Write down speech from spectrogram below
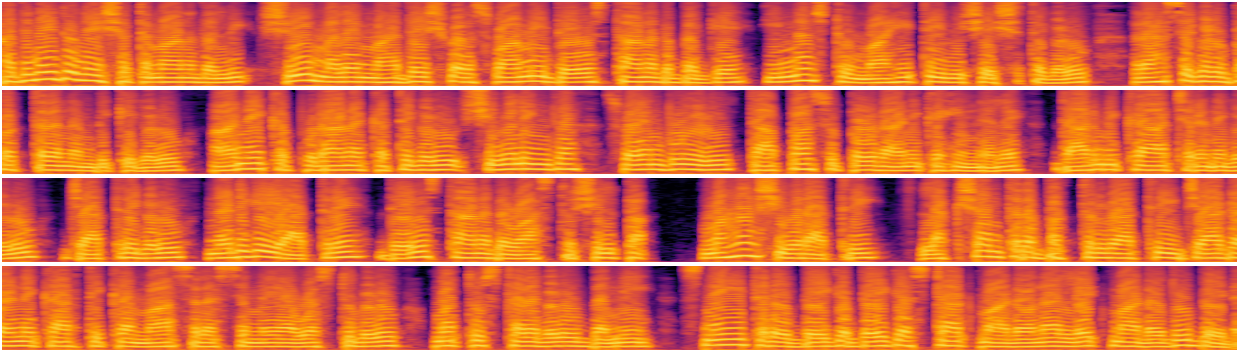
ಹದಿನೈದನೇ ಶತಮಾನದಲ್ಲಿ ಶ್ರೀ ಮಲೆ ಮಹದೇಶ್ವರ ಸ್ವಾಮಿ ದೇವಸ್ಥಾನದ ಬಗ್ಗೆ ಇನ್ನಷ್ಟು ಮಾಹಿತಿ ವಿಶೇಷತೆಗಳು, ರಹಸ್ಯಗಳು, ಭಕ್ತರ ನಂಬಿಕೆಗಳು, ಅನೇಕ ಪುರಾಣ ಕಥೆಗಳು, ಶಿವಲಿಂಗ, ಸ್ವಯಂಭೂಗಳು, ತಾಪಾಸು ಪೌರಾಣಿಕ ಹಿನ್ನೆಲೆ, ಧಾರ್ಮಿಕ ಆಚರಣೆಗಳು, ಜಾತ್ರೆಗಳು, ನಡಿಗೆ ಯಾತ್ರೆ, ದೇವಸ್ಥಾನದ ವಾಸ್ತುಶಿಲ್ಪ, ಮಹಾಶಿವರಾತ್ರಿ, ಲಕ್ಷಾಂತರ ಭಕ್ತರು ರಾತ್ರಿ ಜಾಗರಣೆ ಕಾರ್ತಿಕ ಮಾಸರ ಸಮಯ ವಸ್ತುಗಳು ಮತ್ತು ಸ್ಥಳಗಳು ಬನ್ನಿ. ಸ್ನೇಹಿತರು, ಬೇಗ ಬೇಗ ಸ್ಟಾರ್ಟ್ ಮಾಡೋಣ. ಲೇಟ್ ಮಾಡೋದು ಬೇಡ.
